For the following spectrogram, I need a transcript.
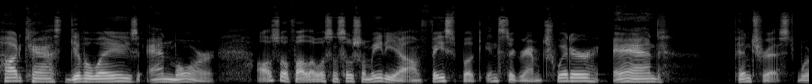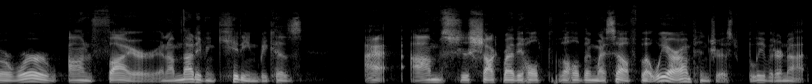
podcasts, giveaways, and more. Also, follow us on social media on Facebook, Instagram, Twitter, and Pinterest, where we're on fire. And I'm not even kidding because I I'm just shocked by the whole the whole thing myself. But we are on Pinterest, believe it or not.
